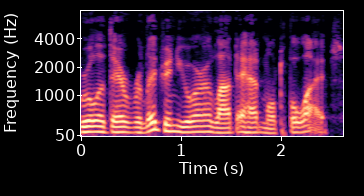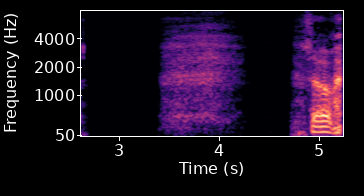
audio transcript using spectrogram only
rule of their religion, you are allowed to have multiple wives. So,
